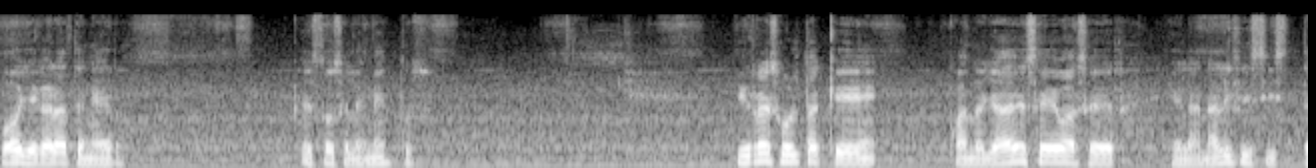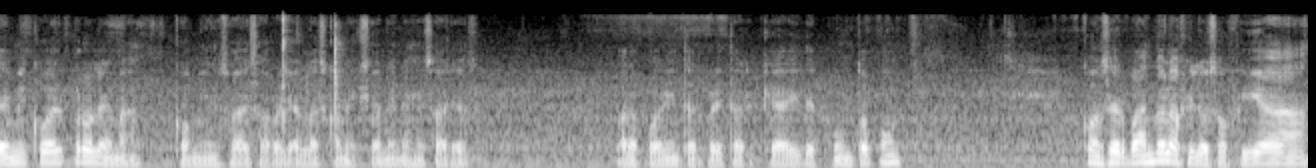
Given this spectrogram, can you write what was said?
puedo llegar a tener estos elementos. Y resulta que cuando ya deseo hacer el análisis sistémico del problema, comienzo a desarrollar las conexiones necesarias para poder interpretar qué hay de punto a punto. Conservando la filosofía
